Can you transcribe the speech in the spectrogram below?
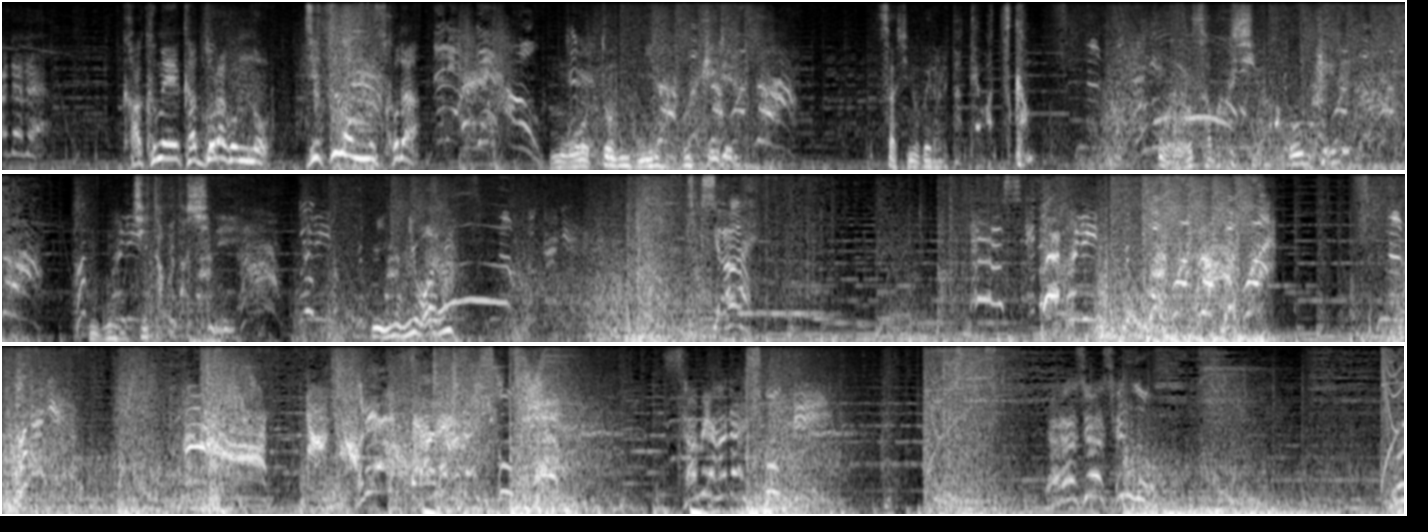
革命家ドラゴンの実の息子だ。もうどんな未来を受け入れる。差し伸べられた手はつかむ俺を裁く死は受け入れる。もうジタバタしね。えみんなに悪いくしゃサメ肌将兵やらせはせんぞ。真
